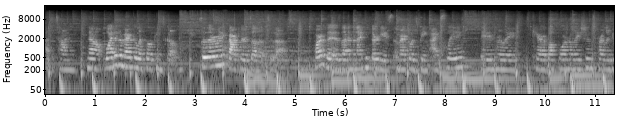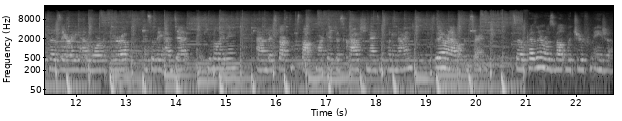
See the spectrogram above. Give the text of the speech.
at the time. Now, why did America let Philippines go? So there are many factors that led up to that. Part of it is that in the 1930s, America was being isolating. They didn't really care about foreign relations, partly because they already had a war with Europe, and so they had debt accumulating, and their stock, stock market just crashed in 1929, so they weren't at all concerned. So President Roosevelt withdrew from Asia.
